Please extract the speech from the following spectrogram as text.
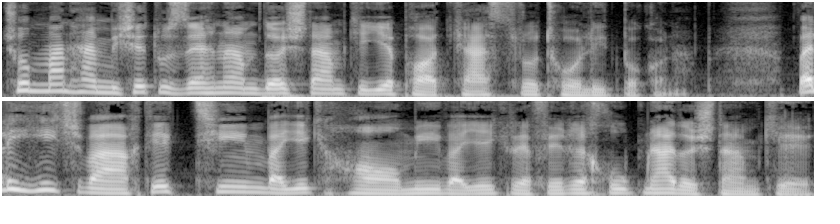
چون من همیشه تو ذهنم داشتم که یه پادکست رو تولید بکنم. ولی هیچ وقت یک تیم و یک حامی و یک رفیق خوب نداشتم که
